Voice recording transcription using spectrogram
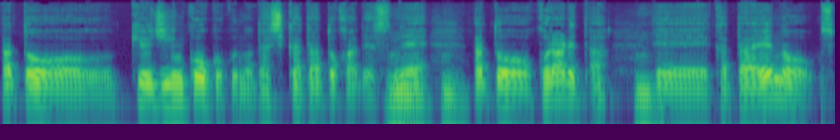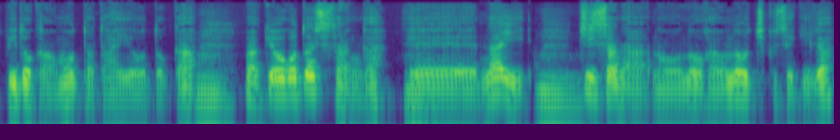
あと、求人広告の出し方とかですね、あと、来られた、えー、方へのスピード感を持った対応とか、まあ、競合都市さんが、えー、ない小さなのノウハウの蓄積が、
